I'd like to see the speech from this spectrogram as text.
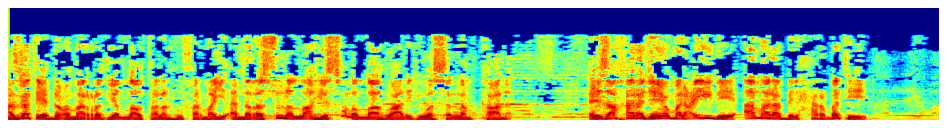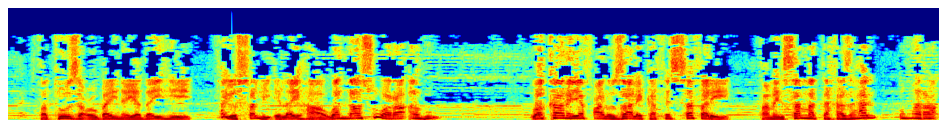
حضرت ابن عمر رضی الله تعالی عنه فرمایی ان رسول الله صلی الله علیه وسلم کان اذا خرج یوم العید امر بالحربة فتوزع بین یدیه فیصلی الیها والناس وراءه وکان یفعل ذلک فی السفر فمن ثم اتخذها الامراء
